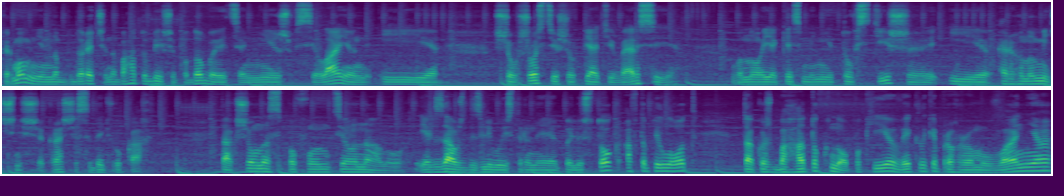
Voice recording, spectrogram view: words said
Кермо мені, до речі, набагато більше подобається, ніж в Sea Lion. І що в шостій, що в п'ятій версії. Воно якесь мені товстіше і ергономічніше, краще сидить в руках. Так, що в нас по функціоналу? Як завжди, з лівої сторони пелюсток, автопілот. Також багато кнопок є, виклики, програмування,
